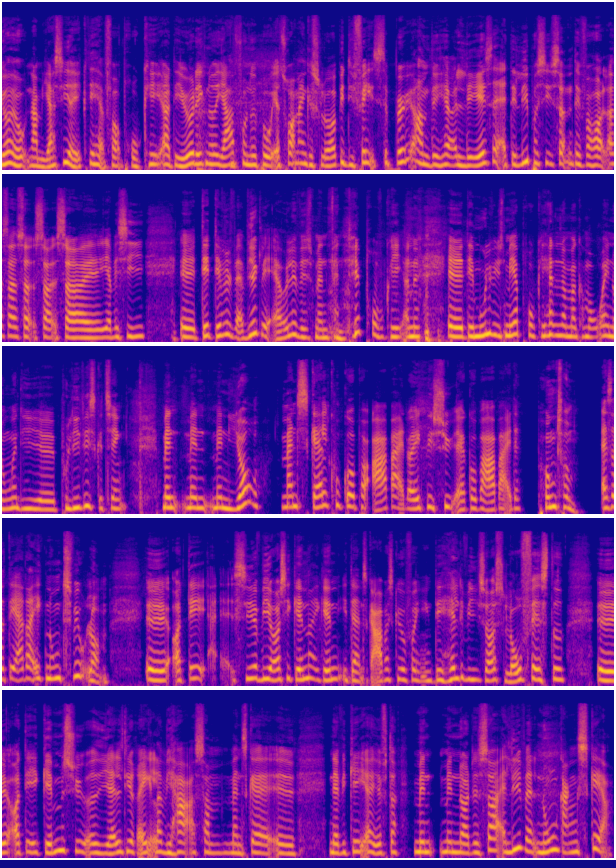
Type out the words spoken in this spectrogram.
Jo, jo. Nej, men jeg siger ikke det her for at provokere. Det er jo ikke noget, jeg har fundet på. Jeg tror, man kan slå op i de fleste bøger om det her og læse, at det er lige præcis sådan, det forholder sig. Så, så, så øh, jeg vil sige, øh, det, det vil være virkelig ærgerligt, hvis man fandt det provokerende. Øh, det er muligvis mere provokerende, når man kommer over i nogle af de øh, politiske ting. Men, men, men jo, man skal kunne gå på arbejde og ikke blive syg af at gå på arbejde. Punktum. Altså, det er der ikke nogen tvivl om. Øh, og det siger vi også igen og igen i Dansk Arbejdsgiverforening. Det er heldigvis også lovfæstet, øh, og det er gennemsyret i alle de regler, vi har, som man skal øh, navigere efter. Men, men når det så alligevel nogle gange sker,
